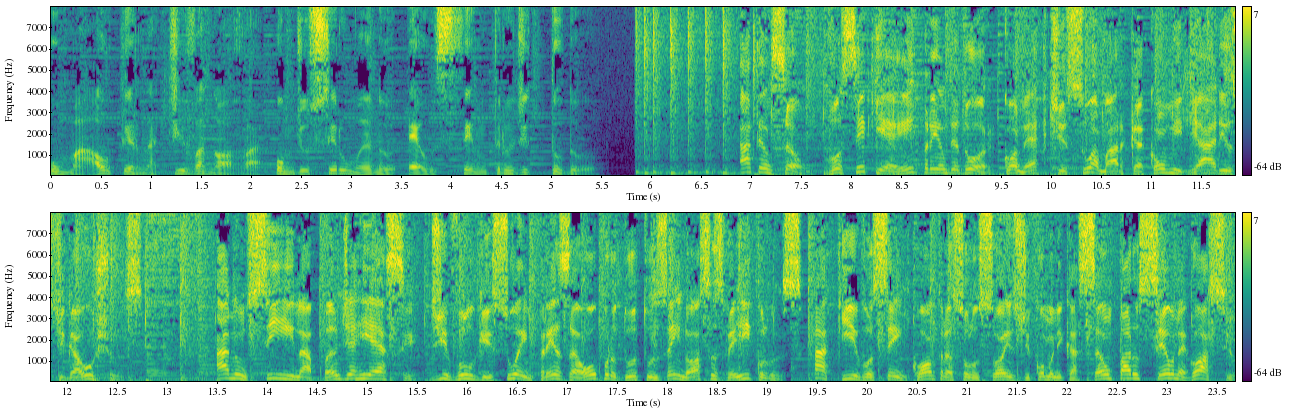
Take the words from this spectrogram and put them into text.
Uma alternativa nova, onde o ser humano é o centro de tudo. Atenção, você que é empreendedor, conecte sua marca com milhares de gaúchos. Anuncie na Band RS. Divulgue sua empresa ou produtos em nossos veículos. Aqui você encontra soluções de comunicação para o seu negócio.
